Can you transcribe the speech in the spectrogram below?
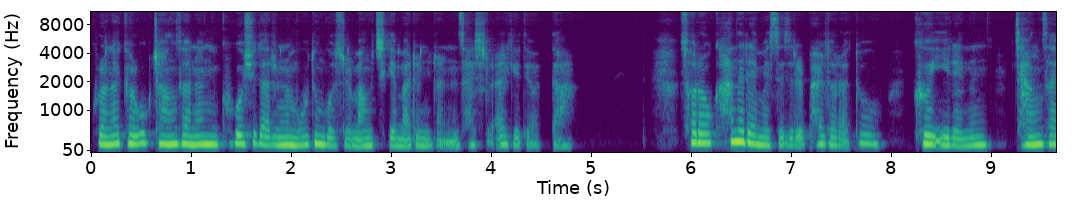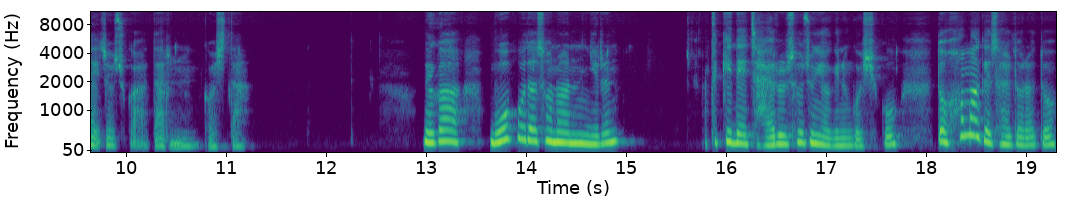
그러나 결국 장사는 그것이 다루는 모든 것을 망치게 마련이라는 사실을 알게 되었다. 서로 하늘의 메시지를 팔더라도 그 일에는 장사의 저주가 따르는 것이다. 내가 무엇보다 선호하는 일은 특히 내 자유를 소중히 여기는 것이고 또 험하게 살더라도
